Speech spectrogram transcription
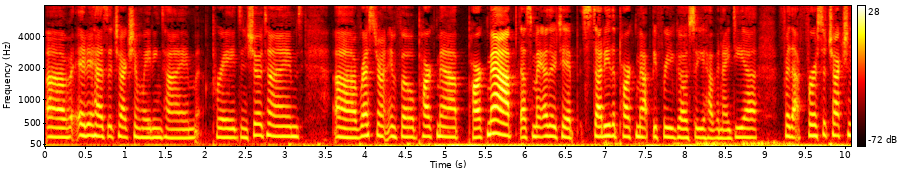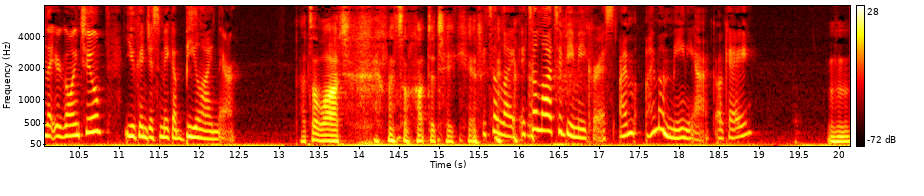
Um, and it has attraction waiting time, parades and show times, uh, restaurant info, park map, park map. That's my other tip. Study the park map before you go so you have an idea for that first attraction that you're going to. You can just make a beeline there. That's a lot. That's a lot to take in. It's a lot. It's a lot to be me, Chris. I'm I'm a maniac. Okay. hmm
